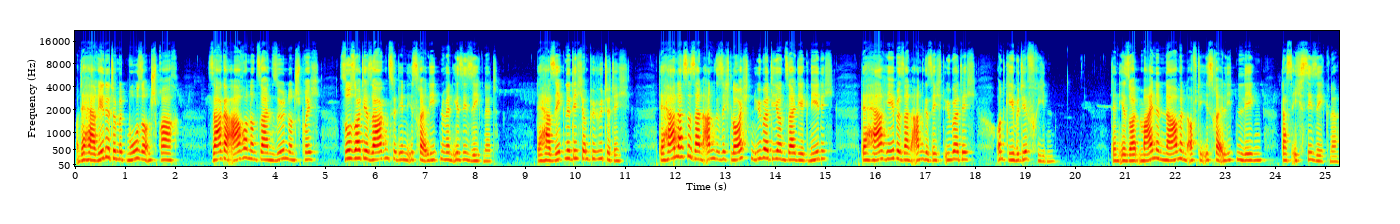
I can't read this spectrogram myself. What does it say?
Und der Herr redete mit Mose und sprach, Sage Aaron und seinen Söhnen und sprich, so sollt ihr sagen zu den Israeliten, wenn ihr sie segnet. Der Herr segne dich und behüte dich. Der Herr lasse sein Angesicht leuchten über dir und sei dir gnädig. Der Herr hebe sein Angesicht über dich und gebe dir Frieden. Denn ihr sollt meinen Namen auf die Israeliten legen, dass ich sie segne.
